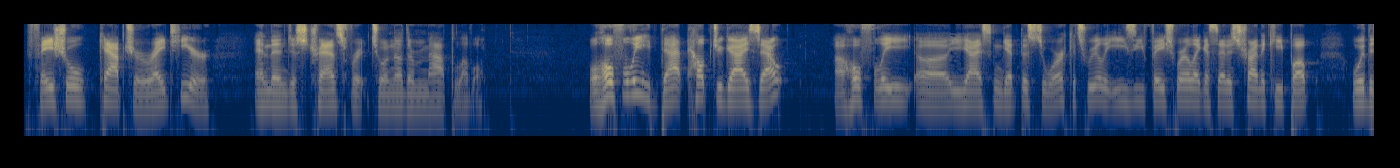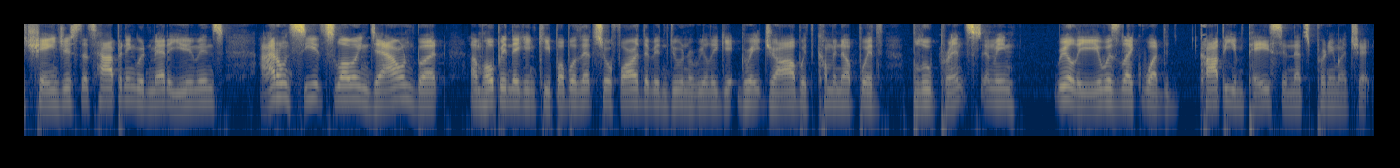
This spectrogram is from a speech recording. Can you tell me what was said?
facial capture right here, and then just transfer it to another map level. Well, hopefully that helped you guys out. Uh, hopefully uh, you guys can get this to work. It's really easy. Faceware, like I said, is trying to keep up with the changes that's happening with metahumans. I don't see it slowing down, but I'm hoping they can keep up with it so far. They've been doing a really great job with coming up with blueprints. I mean, really, it was like what copy and paste, and that's pretty much it.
